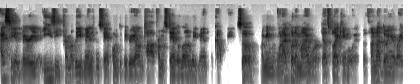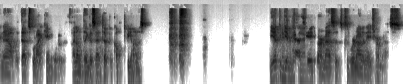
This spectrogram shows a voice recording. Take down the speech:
I see it very easy from a leave management standpoint to be very on top from a standalone leave management company. So, I mean, when I put in my work, that's what I came away with. I'm not doing it right now, but that's what I came away with. I don't think it's that difficult, to be honest. You have to get past the HRMSs because we're not an HRMS.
